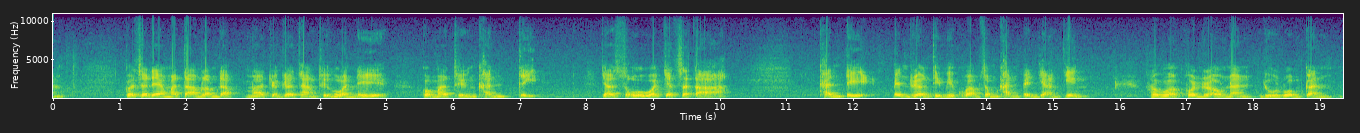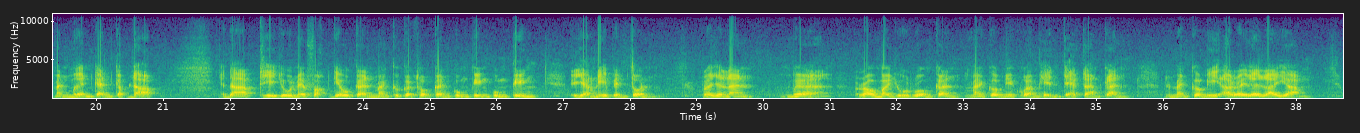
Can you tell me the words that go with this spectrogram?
ก็แสดงมาตามลำดับมาจนกระทั่งถึงวันนี้ ก็มาถึงขันติจะโสวจัสตา ขันติเป็นเรื่องที่มีความสำคัญเป็นอย่างยิ่ง เพราะว่าคนเรานั้นอยู่ร่วมกันมันเหมือนกันกับดาบ ดาบที่อยู่ในฝักเดียวกัน มันก็กระทบกันกุ้งกิ้งกุ้งกิ้งอย่างนี้เป็นต้น เพราะฉะนั้นเมื่อ เรามาอยู่รวมกัน มันก็มีความเห็นแตกต่างกัน มันก็มีอะไรหลาย ๆ อย่าง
